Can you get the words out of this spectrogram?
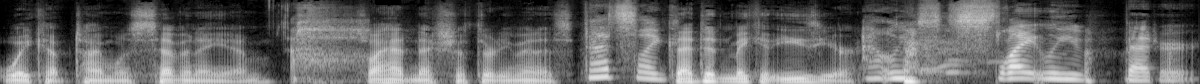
wake up time was 7 a.m. so I had an extra 30 minutes. That's like That didn't make it easier. at least slightly better.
